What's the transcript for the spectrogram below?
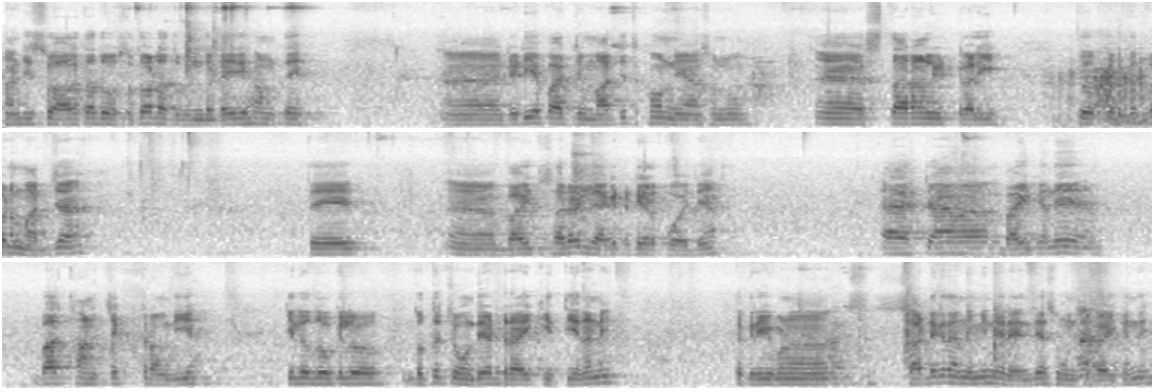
ਹਾਂਜੀ, ਸਵਾਗਤ ਆ ਦੋਸਤੋ ਤੁਹਾਡਾ ਦਵਿੰਦਰ ਡੇਰੀ ਹੁਣ ਤੇ। ਜਿਹੜੀ ਆਪਾਂ ਅੱਜ ਮੱਝ ਦਿਖਾਉਂਦੇ ਆ ਤੁਹਾਨੂੰ, ਅਹ 17 ਲੀਟਰ ਵਾਲੀ ਤੋਕੜ ਗੱਬਣ ਮੱਝ ਆ। ਤੇ ਬਾਈ ਤੋਂ ਸਾਰੇ ਲੈ ਕੇ ਡਿਟੇਲ ਪੁੱਛਦੇ ਆ। ਇਸ ਟਾਈਮ ਬਾਈ ਕਹਿੰਦੇ ਬਸ ਥਣ ਚੈੱਕ ਕਰਾਉਂਦੀ ਆ। ਕਿਲੋ 2 ਕਿਲੋ ਦੁੱਧ ਚੋਂਦੇ ਆ ਡਰਾਈ ਕੀਤੀ ਇਹਨਾਂ ਨੇ। ਤਕਰੀਬਨ ਸਾਢੇ ਕੁ ਤਿੰਨ ਮਹੀਨੇ ਰਹਿੰਦੇ ਆ ਸੂਣ ਚ ਬਾਈ ਕਹਿੰਦੇ।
